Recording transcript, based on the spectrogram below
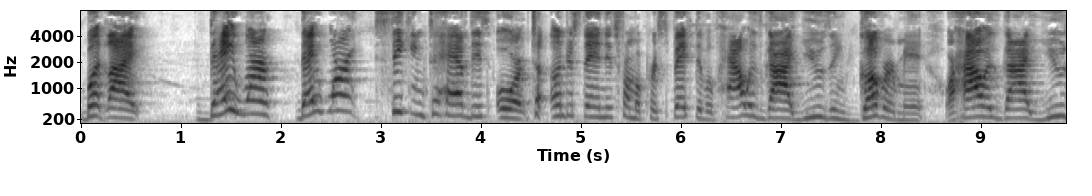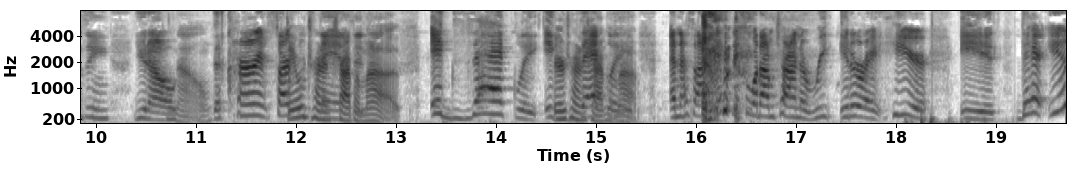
but like they weren't they weren't seeking to have this or to understand this from a perspective of how is God using government or how is God using you know No. the current circumstances They were trying to trap him up. Exactly. were trying to trap him Exactly. up. And that's I guess that's what I'm trying to reiterate here is there is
